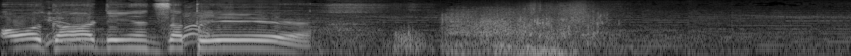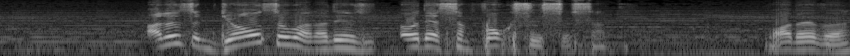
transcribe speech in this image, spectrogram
All two, guardians one. appear. Are those girls or what? Are these, oh, there's some foxes or something. Whatever.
